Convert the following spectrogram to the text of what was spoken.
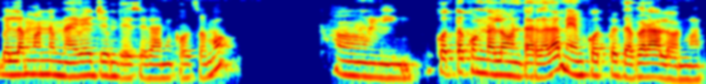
బెల్లం అన్నం నైవేద్యం చేసేదాని కోసము. కొత్త కుండలో అంటారు కదా మేము కొత్త దబరాలు అన్నమాట.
